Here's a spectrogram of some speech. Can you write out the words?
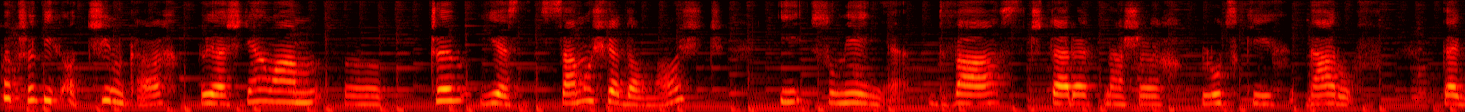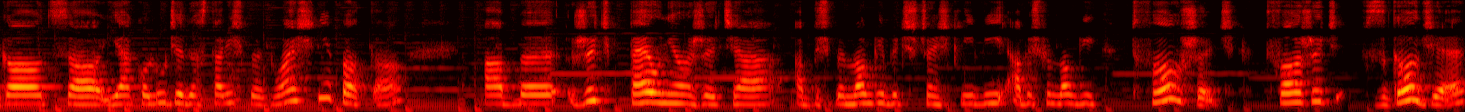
poprzednich odcinkach wyjaśniałam, y, czym jest samoświadomość i sumienie. Dwa z czterech naszych ludzkich darów. Tego, co jako ludzie dostaliśmy właśnie po to, aby żyć pełnią życia, abyśmy mogli być szczęśliwi, abyśmy mogli tworzyć, tworzyć w zgodzie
